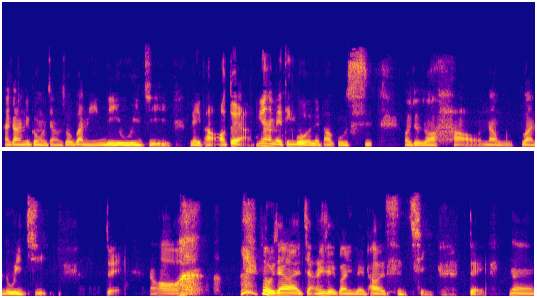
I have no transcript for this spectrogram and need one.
他刚刚就跟我讲说，不然你立物一集雷炮。哦，对啊，因为他没听过我雷炮故事，我就说好，那我不然录一集。对，然后，那我现在来讲一些关于雷炮的事情。对，那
